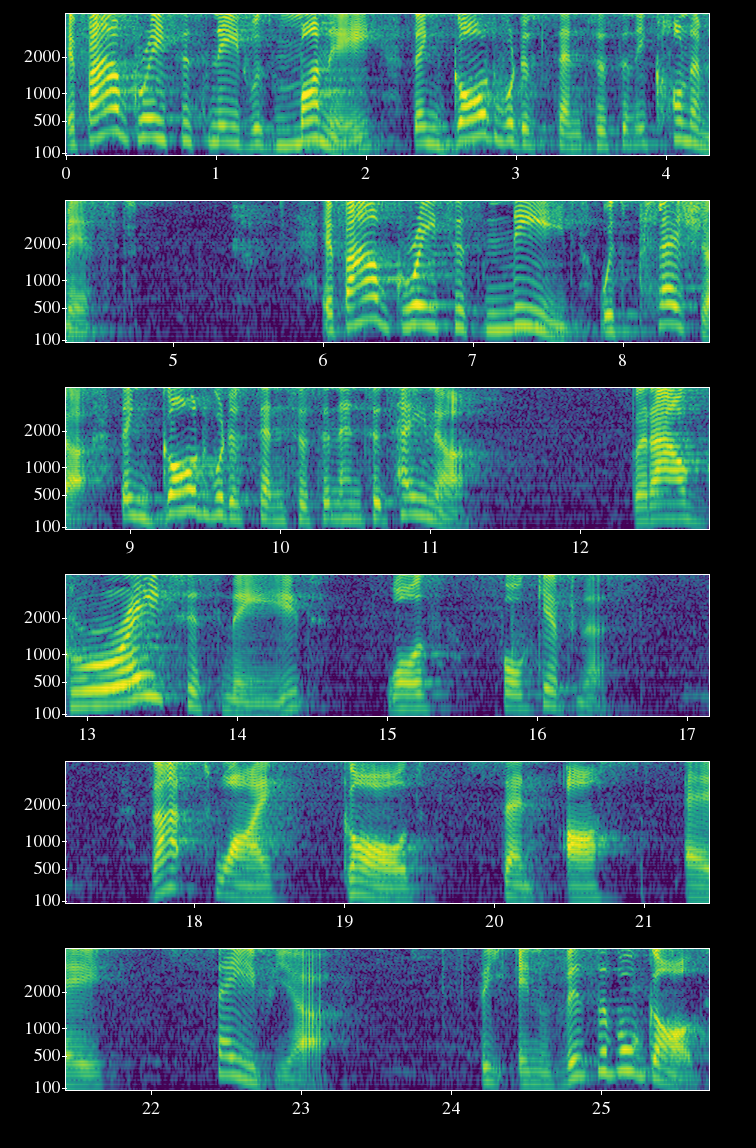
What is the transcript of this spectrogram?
If our greatest need was money, then God would have sent us an economist. If our greatest need was pleasure, then God would have sent us an entertainer. But our greatest need was forgiveness. That's why God sent us a Savior. The invisible God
